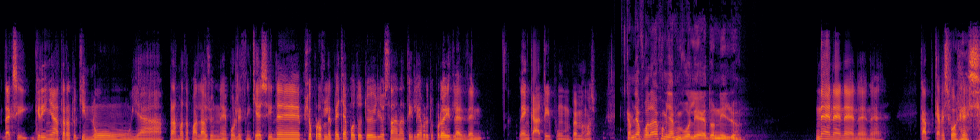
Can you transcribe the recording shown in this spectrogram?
εντάξει, γκρίνια τώρα του κοινού για πράγματα που αλλάζουν πολυεθνικές είναι πιο προβλεπέκια από το το ήλιος στα ανατήλια αύριο το πρωί. Δηλαδή δεν, δεν είναι κάτι που πρέπει να μα. Καμιά φορά έχω μια αμφιβολία για τον ήλιο. Ναι, ναι, ναι, ναι. ναι. Κά, κάποιες φορές,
